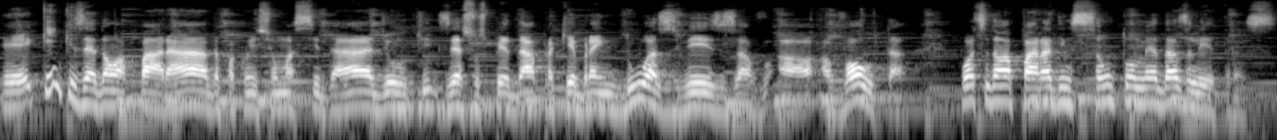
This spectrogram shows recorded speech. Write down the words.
É, quem quiser dar uma parada para conhecer uma cidade ou quiser se hospedar para quebrar em duas vezes a, a, a volta, pode se dar uma parada em São Tomé das Letras.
